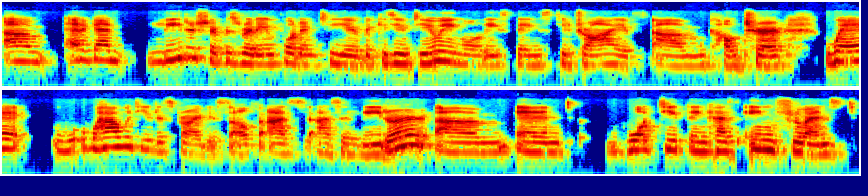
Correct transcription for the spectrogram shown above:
Um, and again leadership is really important to you because you're doing all these things to drive um, culture. Where how would you describe yourself as as a leader? Um, and what do you think has influenced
